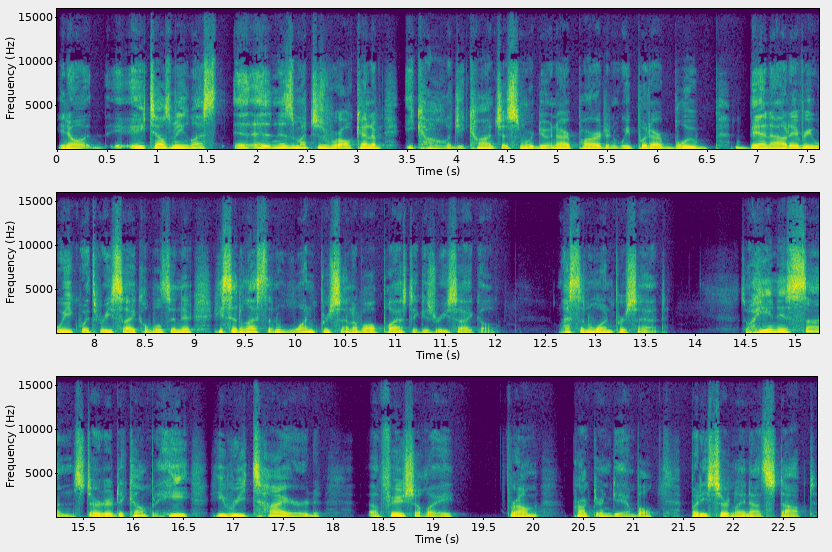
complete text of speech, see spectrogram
You know, he tells me less, and as much as we're all kind of ecology conscious and we're doing our part and we put our blue bin out every week with recyclables in there, he said less than 1% of all plastic is recycled. Less than 1%. So he and his son started a company. He he retired officially from Procter and Gamble, but he certainly not stopped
